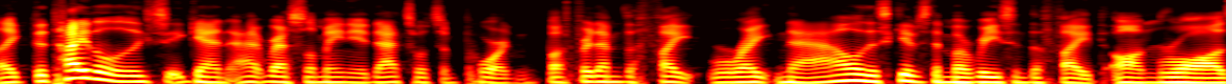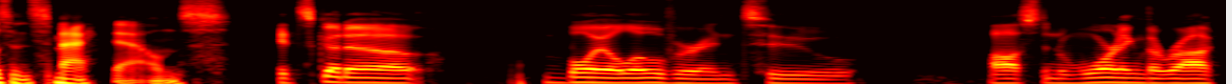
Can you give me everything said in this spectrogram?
Like the title is again at WrestleMania, that's what's important. But for them to fight right now, this gives them a reason to fight on Raws and SmackDowns. It's to boil over into Austin warning The Rock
